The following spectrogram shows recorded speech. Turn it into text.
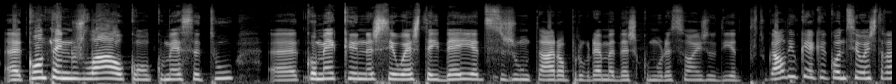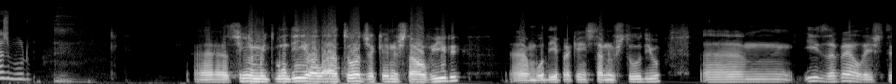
Uh, Contem-nos lá, ou com, começa tu, uh, como é que nasceu esta ideia de se juntar ao programa das comemorações do Dia de Portugal e o que é que aconteceu em Estrasburgo? Ah, sim, muito bom dia, olá a todos, a quem nos está a ouvir. Ah, um bom dia para quem está no estúdio. Ahm, Isabel, este,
